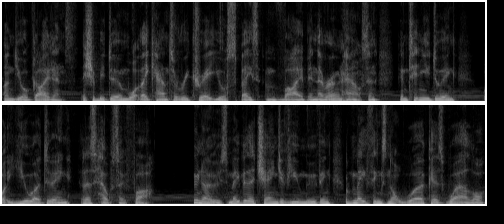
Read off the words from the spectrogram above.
under your guidance, they should be doing what they can to recreate your space and vibe in their own house and continue doing what you are doing that has helped so far. Who knows, maybe the change of you moving would make things not work as well, or,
